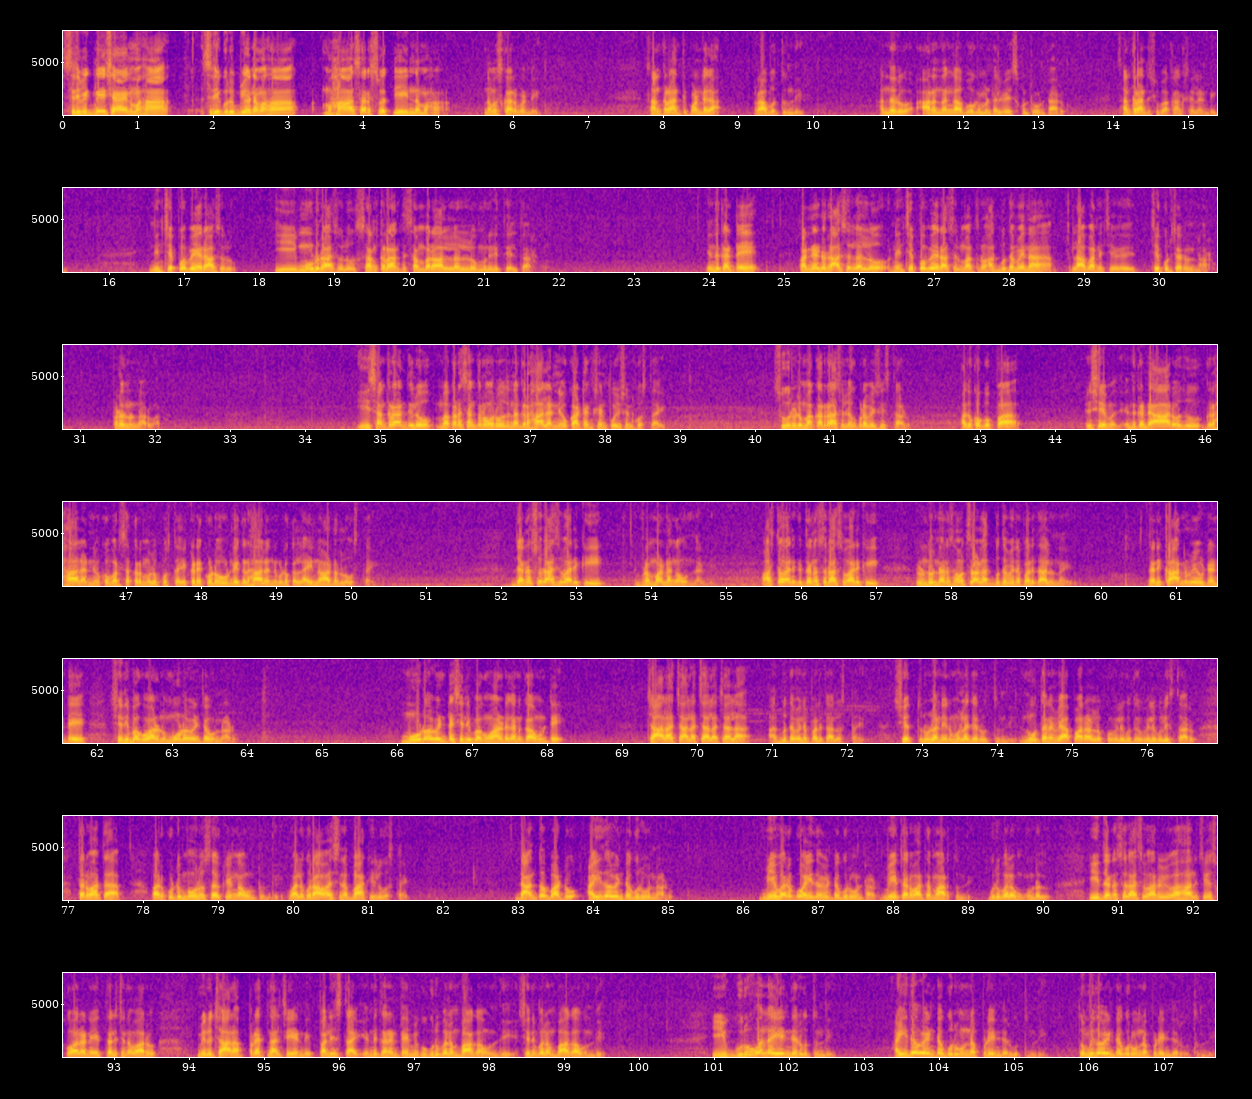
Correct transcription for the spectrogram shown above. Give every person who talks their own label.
Speaker 1: శ్రీ విఘ్నేశాయ నమ శ్రీ గురుభ్యో నమ మహాసరస్వతి అయిన నమ. నమస్కారం అండి. సంక్రాంతి పండగ రాబోతుంది. అందరూ ఆనందంగా భోగిమంటలు వేసుకుంటూ ఉంటారు. సంక్రాంతి శుభాకాంక్షలు అండి నేను చెప్పబోయే రాసులు ఈ మూడు రాసులు సంక్రాంతి సంబరాలలో మునిగి తేలుతారు. ఎందుకంటే పన్నెండు రాసులలో నేను చెప్పబోయే రాసులు మాత్రం అద్భుతమైన లాభాన్ని చేకూర్చనున్నారు పడనున్నారు వారు. ఈ సంక్రాంతిలో మకర సంక్రమం రోజున గ్రహాలన్నీ ఒక అటెన్షన్ పొజిషన్కి వస్తాయి. సూర్యుడు మకర రాశిలోకి ప్రవేశిస్తాడు. అదొక గొప్ప విషయం అది. ఎందుకంటే ఆ రోజు గ్రహాలన్నీ ఒక వరుస క్రమంలోకి వస్తాయి. ఎక్కడెక్కడో ఉండే గ్రహాలన్నీ కూడా ఒక లైన్ ఆర్డర్లో వస్తాయి. ధనుసు రాశి వారికి బ్రహ్మాండంగా ఉందండి. వాస్తవానికి ధనుసు రాశి వారికి రెండున్నర సంవత్సరాలు అద్భుతమైన ఫలితాలు ఉన్నాయి దానికి కారణం ఏమిటంటే శని భగవానుడు మూడో వెంట ఉన్నాడు. మూడో వెంట శని భగవానుడు కనుక ఉంటే చాలా చాలా చాలా చాలా అద్భుతమైన ఫలితాలు వస్తాయి. శత్రువుల నిర్మూల జరుగుతుంది. నూతన వ్యాపారాలకు వెలుగు వెలుగులిస్తారు. తర్వాత వారి కుటుంబంలో సౌఖ్యంగా ఉంటుంది. వాళ్ళకు రావాల్సిన బాకీలు వస్తాయి. దాంతోపాటు ఐదో వెంట గురువు ఉన్నాడు. మే వరకు ఐదో వెంట గురువు ఉంటాడు. మే తర్వాత మారుతుంది. గురుబలం ఉండదు. ఈ ధనుసు రాశి వారు వివాహాలు చేసుకోవాలని తలిచిన వారు మీరు చాలా ప్రయత్నాలు చేయండి. ఫలిస్తాయి. ఎందుకనంటే మీకు గురుబలం బాగా ఉంది శనిబలం బాగా ఉంది. ఈ గురువు వల్ల ఏం జరుగుతుంది? ఐదవ ఇంట గురువు ఉన్నప్పుడు ఏం జరుగుతుంది? తొమ్మిదో ఇంట గురువు ఉన్నప్పుడు ఏం జరుగుతుంది?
